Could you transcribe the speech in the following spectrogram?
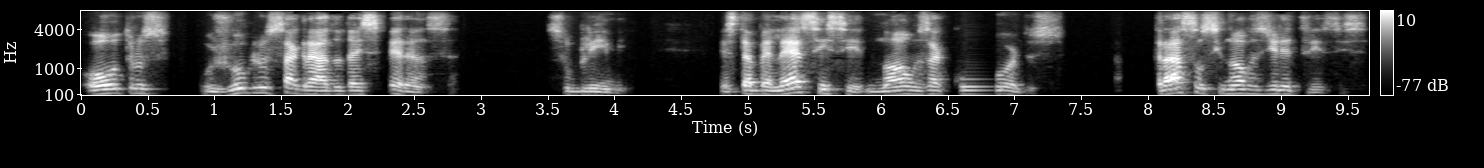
Outros, o júbilo sagrado da esperança. Sublime. Estabelecem-se novos acordos, traçam-se novas diretrizes.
